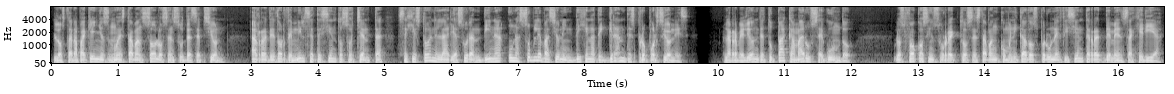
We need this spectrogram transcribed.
Los tarapaqueños no estaban solos en su decepción. Alrededor de 1780 se gestó en el área surandina una sublevación indígena de grandes proporciones, la rebelión de Tupac Amaru II, los focos insurrectos estaban comunicados por una eficiente red de mensajería,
